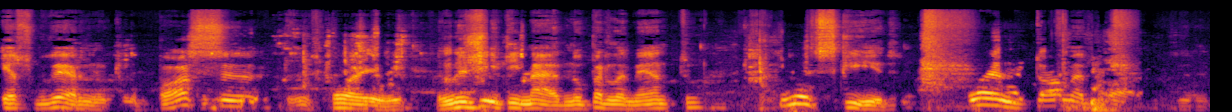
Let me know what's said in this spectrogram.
Esse governo que posse foi legitimado no Parlamento e a seguir quando toma posse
